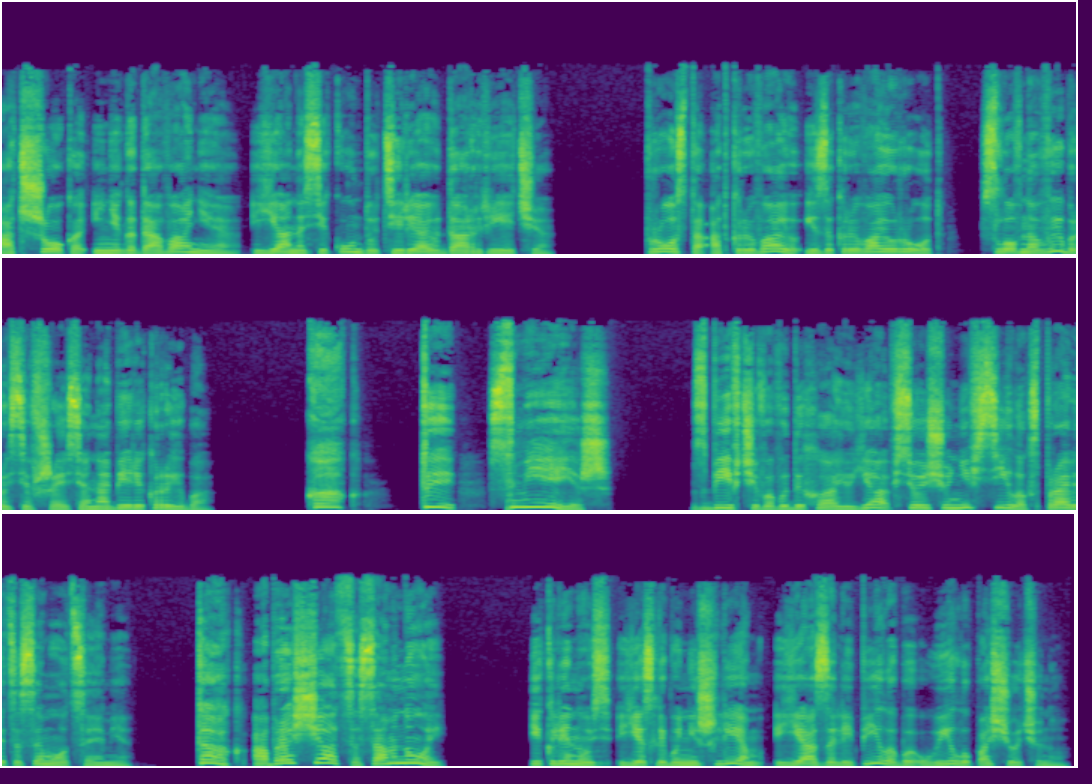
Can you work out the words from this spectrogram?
От шока и негодования я на секунду теряю дар речи. Просто открываю и закрываю рот, словно выбросившаяся на берег рыба. «Как ты смеешь?» Сбивчиво выдыхаю я, все еще не в силах справиться с эмоциями. «Так обращаться со мной!» И клянусь, если бы не шлем, я залепила бы Уиллу пощечину.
